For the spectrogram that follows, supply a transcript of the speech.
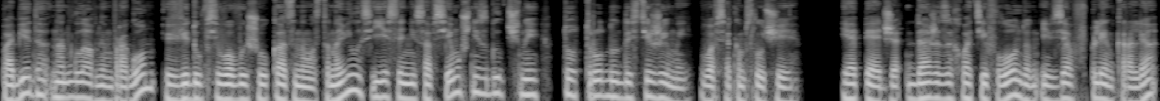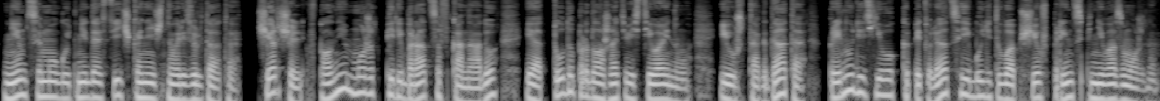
Победа над главным врагом, ввиду всего вышеуказанного, становилась, если не совсем уж несбыточной, то труднодостижимой, во всяком случае. И опять же, даже захватив Лондон и взяв в плен короля, немцы могут не достичь конечного результата. Черчилль вполне может перебраться в Канаду и оттуда продолжать вести войну, и уж тогда-то принудить его к капитуляции будет вообще в принципе невозможно.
